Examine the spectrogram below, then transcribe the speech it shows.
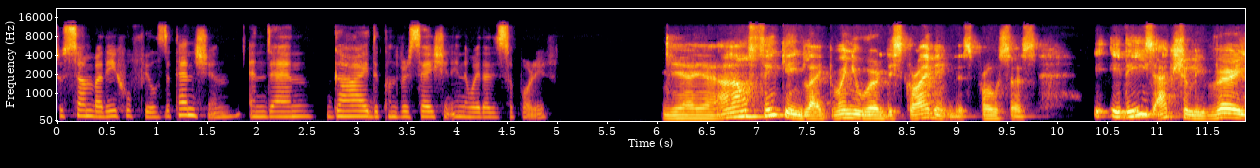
to somebody who feels the tension and then guide the conversation in a way that is supportive. Yeah yeah. And i was thinking like when you were describing this process it is actually very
